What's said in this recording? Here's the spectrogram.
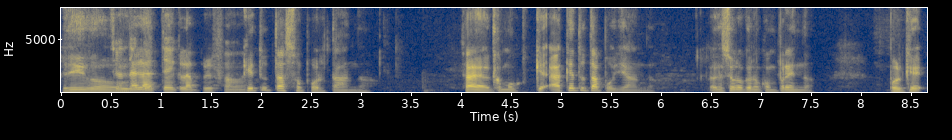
Digo, Son de la ¿qué, tecla, por favor. qué tú estás soportando? O sea, como, ¿qué- ¿a qué tú estás apoyando? Eso es lo que no comprendo. Porque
